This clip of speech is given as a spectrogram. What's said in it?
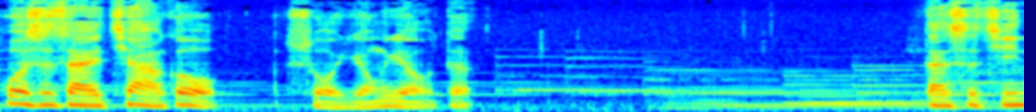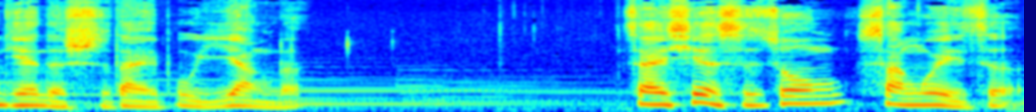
或是在架构所拥有的。但是今天的时代不一样了，在现实中，上位者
